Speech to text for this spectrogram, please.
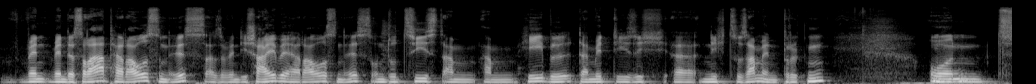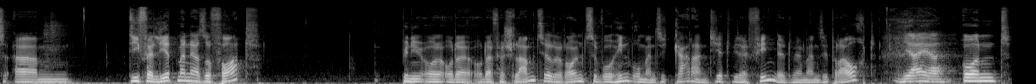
wenn, wenn das Rad heraus ist, also wenn die Scheibe heraus ist und du ziehst am, am Hebel, damit die sich äh, nicht zusammendrücken. Und ähm, die verliert man ja sofort. Bin ich, oder, oder, oder verschlammt sie oder räumt sie wohin, wo man sie garantiert wieder findet, wenn man sie braucht. Ja, ja. Und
